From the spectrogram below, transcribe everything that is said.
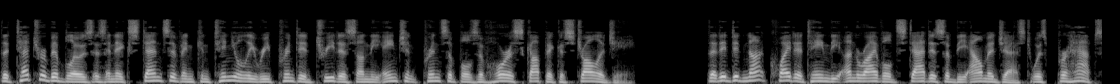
The Tetrabiblos is an extensive and continually reprinted treatise on the ancient principles of horoscopic astrology. That it did not quite attain the unrivaled status of the Almagest was, perhaps,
